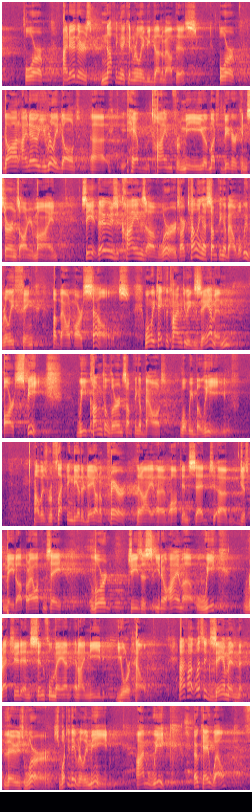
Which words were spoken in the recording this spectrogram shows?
or I know there's nothing that can really be done about this, or God, I know you really don't uh, have time for me, you have much bigger concerns on your mind. See, those kinds of words are telling us something about what we really think about ourselves. When we take the time to examine our speech, we come to learn something about what we believe. I was reflecting the other day on a prayer that I have often said, uh, just made up, but I often say, Lord Jesus, you know, I am a weak, wretched, and sinful man, and I need your help. And I thought, let's examine those words. What do they really mean? I'm weak. Okay, well,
